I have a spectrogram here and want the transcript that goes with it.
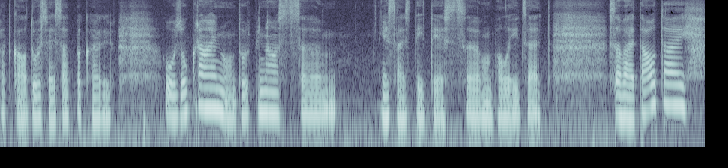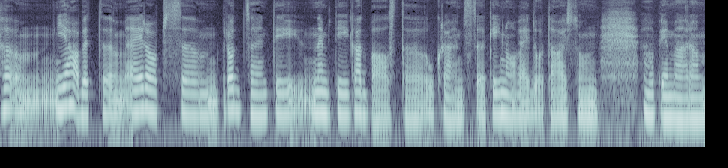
atkal dosies atpakaļ uz Ukrajinu un turpinās uh, iesaistīties uh, un palīdzēt savai tautai. Um, jā, bet um, Eiropas um, producenti nemitīgi atbalsta Ukraiņas kino veidotājus. Un, uh, piemēram,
